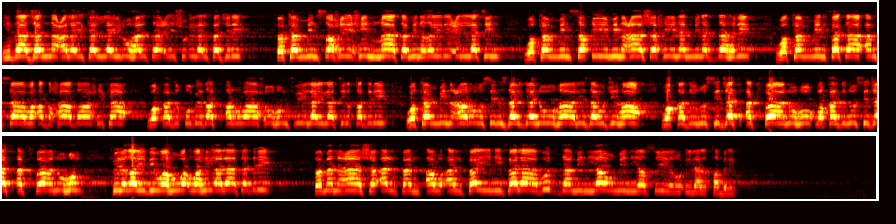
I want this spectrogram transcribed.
إذا جن عليك الليل هل تعيش إلى الفجر؟ فكم من صحيح مات من غير علة وكم من سقيم عاش حينا من الدهر؟ وكم من فتى أمسى وأضحى ضاحكا وقد قبضت أرواحهم في ليلة القدر وكم من عروس زينوها لزوجها وقد نسجت أكفانه وقد نسجت أكفانهم في الغيب وهو وهي لا تدري فمن عاش ألفا أو ألفين فلا بد من يوم يصير إلى القبر.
